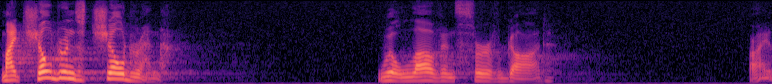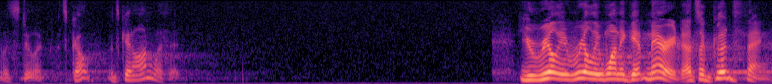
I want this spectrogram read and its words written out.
my children's children will love and serve God. All right, let's do it. Let's go. Let's get on with it. You really, really want to get married. That's a good thing.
